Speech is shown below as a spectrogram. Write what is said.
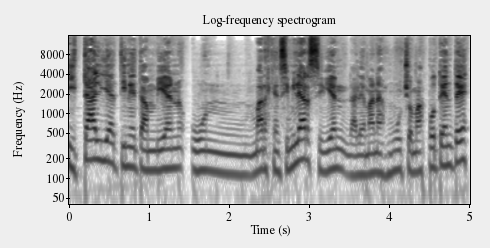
Italia tiene también un margen similar, si bien la alemana es mucho más potente,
